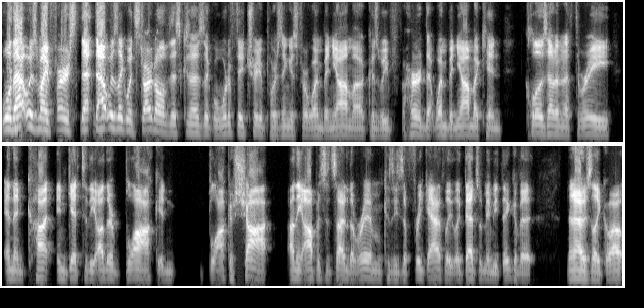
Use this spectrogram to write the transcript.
Well, that was my first. That that was like what started all of this because I was like, well, what if they traded Porzingis for Wembanyama? Because we've heard that Wembanyama can close out on a three and then cut and get to the other block and block a shot on the opposite side of the rim because he's a freak athlete. Like that's what made me think of it. Then I was like, well,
